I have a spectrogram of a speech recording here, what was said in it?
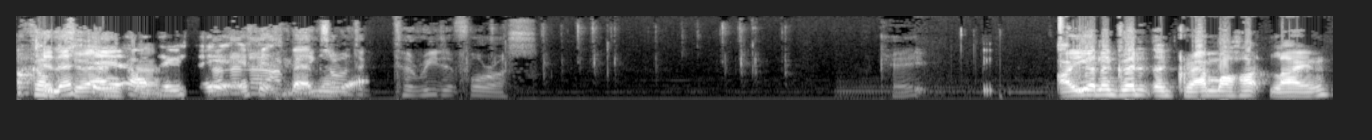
Welcome Okay, let's to say it how they say No, it no, if no, it's I'm better than someone that. To, to read it for us. Okay. Are you gonna go to the grammar hotline?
